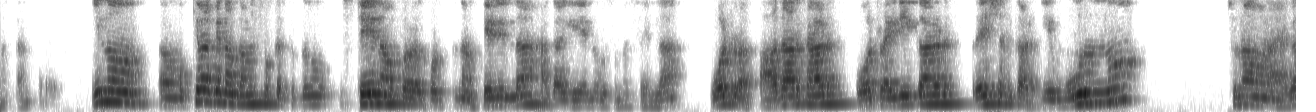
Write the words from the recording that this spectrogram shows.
ಮಾತಾಡ್ತಾರೆ. ಇನ್ನು ಮುಖ್ಯವಾಗಿ ನಾವು ಗಮನಿಸಬೇಕಂತದ್ದು ಸ್ಟೇ ನಾವು ಕೊಟ್ಟು ನಾವು ಕೇಳಿಲ್ಲ, ಹಾಗಾಗಿ ಏನು ಸಮಸ್ಯೆ ಇಲ್ಲ. Voter Aadhaar card, voter I D card, ration card ಈ ಮೂರನ್ನು ಚುನಾವಣಾ ಆಯೋಗ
